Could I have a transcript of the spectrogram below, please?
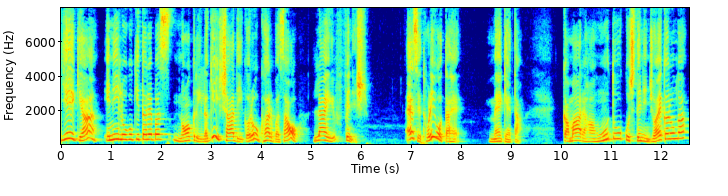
ये क्या? इन्हीं लोगों की तरह बस नौकरी लगी, शादी करो, घर बसाओ लाइफ फिनिश ऐसे थोड़ी होता है। मैं कहता, कमा रहा हूँ तो कुछ दिन एंजॉय करूँगा।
